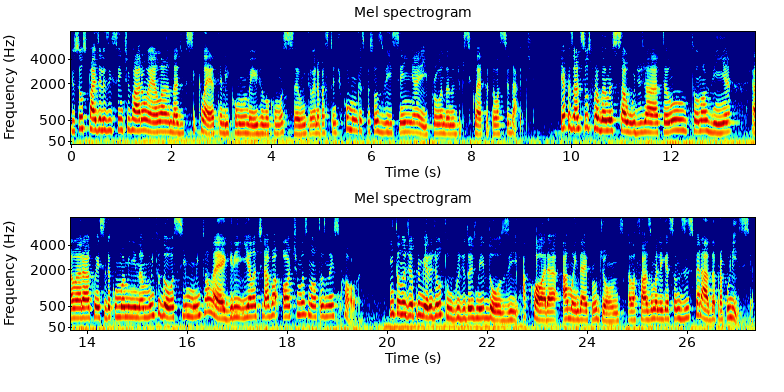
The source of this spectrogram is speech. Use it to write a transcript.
E os seus pais eles incentivaram ela a andar de bicicleta ali como um meio de locomoção, então era bastante comum que as pessoas vissem a April andando de bicicleta pela cidade. E apesar de seus problemas de saúde já tão, tão novinha, ela era conhecida como uma menina muito doce, muito alegre e ela tirava ótimas notas na escola. Então, no dia 1 de outubro de 2012, a Cora, a mãe da April Jones, ela faz uma ligação desesperada para a polícia.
